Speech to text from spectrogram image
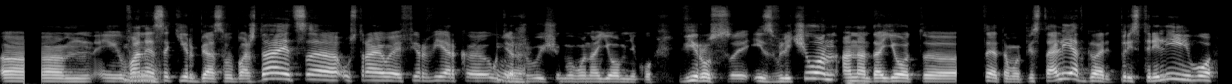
Эм, и Ванесса Кирби освобождается, устраивая фейерверк э, удерживающему его наемнику. Вирус извлечен, она дает э, этому пистолет, говорит, пристрели его.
